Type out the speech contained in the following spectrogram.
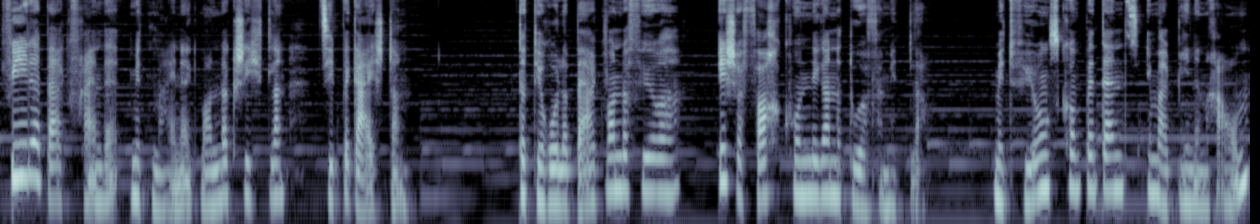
viele Bergfreunde mit meinen Wandergeschichten zu begeistern. Der Tiroler Bergwanderführer ist ein fachkundiger Naturvermittler mit Führungskompetenz im alpinen Raum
